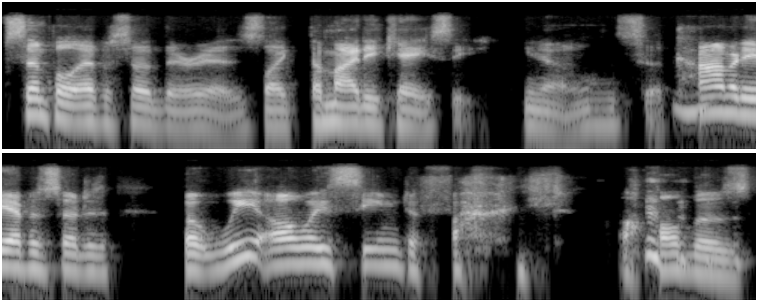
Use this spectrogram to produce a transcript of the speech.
simple episode there is, like the Mighty Casey. You know, it's a Mhm. comedy episode, but we always seem to find all those.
